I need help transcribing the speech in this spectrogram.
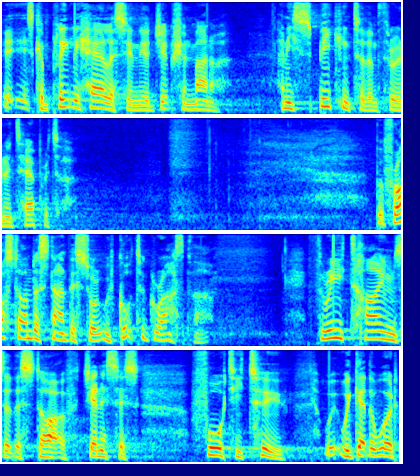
it's completely hairless in the Egyptian manner. And he's speaking to them through an interpreter. But for us to understand this story, we've got to grasp that. Three times at the start of Genesis 42, we, get the word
